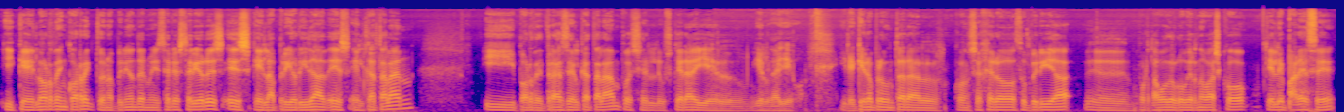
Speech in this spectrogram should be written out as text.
y que el orden correcto, en opinión del Ministerio de Exteriores, es que la prioridad es el catalán y por detrás del catalán, pues el euskera y el, gallego. Y le quiero preguntar al consejero Zupiría, eh, portavoz del Gobierno vasco, qué le parece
